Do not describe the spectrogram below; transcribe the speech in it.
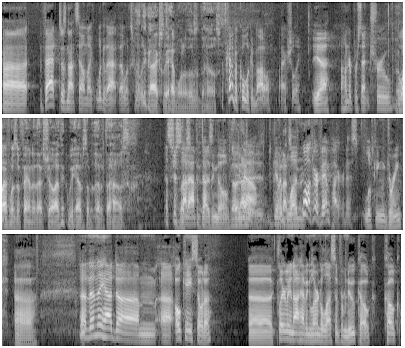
Uh, that does not sound like. Look at that. That looks I really. think I actually have one of those at the house. It's kind of a cool looking bottle, actually. Yeah. 100% true. My blood. wife was a fan of that show. I think we have some of that at the house. That's just Looks not appetizing, though. No, You no. Get No, a blood drink. Well, if you're a vampire, it is. looking drink. Uh, uh, then they had um, uh, OK Soda. Uh, clearly not having learned a lesson from New Coke, Coke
